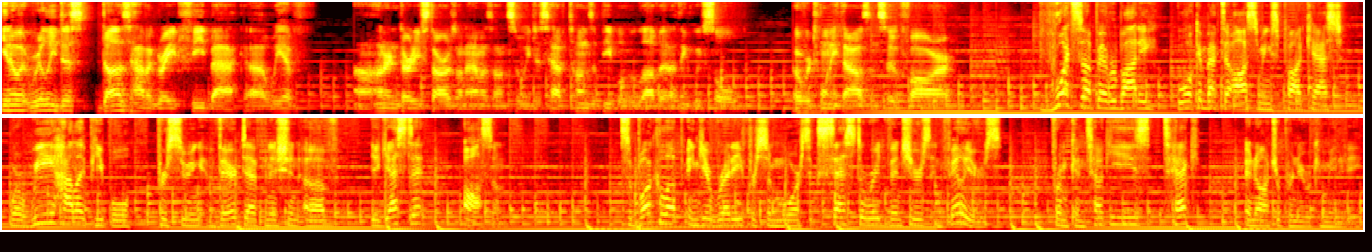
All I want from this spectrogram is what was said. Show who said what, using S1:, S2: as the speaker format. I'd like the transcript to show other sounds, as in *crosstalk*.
S1: You know, it really just does have a great feedback. Uh, we have 130 stars on Amazon, so we just have tons of people who love it. I think we've sold over 20,000 so far.
S2: What's up, everybody? Welcome back to Awesome Inc.'s podcast, where we highlight people pursuing their definition of, you guessed it, awesome. So buckle up and get ready for some more success story adventures and failures from Kentucky's tech and entrepreneur community.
